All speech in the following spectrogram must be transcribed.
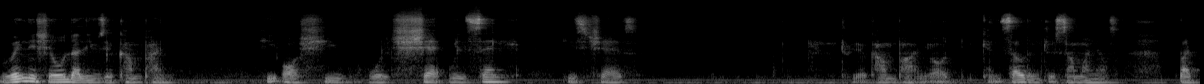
When a shareholder leaves a company he or she will share will sell his shares to the company or can sell them to someone else. But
